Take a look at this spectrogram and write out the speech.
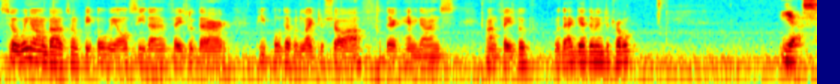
So we know about some people, we all see that on Facebook, that are people that would like to show off their handguns on Facebook. Would that get them into trouble? Yes.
